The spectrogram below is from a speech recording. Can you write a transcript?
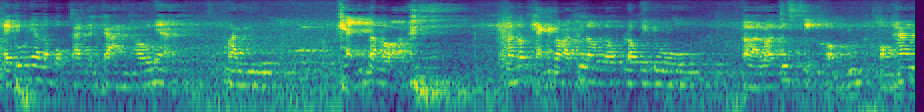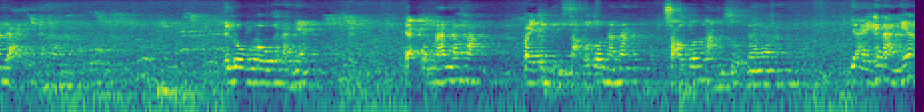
ไอ้พวกเนี้ยระบบการจัดการเขาเนี่ยมันแข็งตลอด มันต้องแข็งตลอดคือเราเราเราไปดูโลจิสติกของของห้างใหญ่นะคะ เป็นโรงโรงขนาดเนี้ยจากตรงนั้นนะคะ ไปจนถึงเสาต้นนั้นนะเสาต้นหลังสุดนั้นนะคะใหญ่ขนาดเนี้ย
